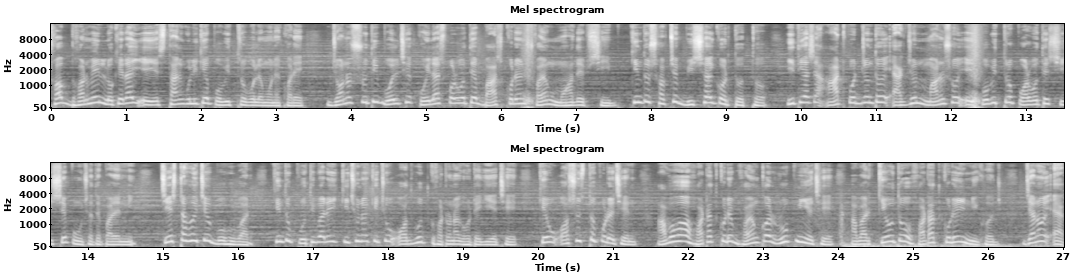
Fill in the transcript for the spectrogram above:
সব ধর্মের লোকেরাই এই স্থানগুলিকে পবিত্র বলে মনে করে। জনশ্রুতি বলছে কৈলাস পর্বতে বাস করেন স্বয়ং মহাদেব শিব। কিন্তু সবচেয়ে বিস্ময়কর তথ্য, ইতিহাসে আট পর্যন্ত একজন মানুষও এই পবিত্র পর্বতের শীর্ষে পৌঁছাতে পারেননি। চেষ্টা হয়েছে বহুবার, কিন্তু প্রতিবারেই কিছু না কিছু অদ্ভুত ঘটনা ঘটে গিয়েছে। কেউ অসুস্থ পড়েছেন, আবহাওয়া হঠাৎ করে ভয়ঙ্কর রূপ নিয়েছে, আবার কেউ তো হঠাৎ করেই নিখোঁজ। যেন এক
